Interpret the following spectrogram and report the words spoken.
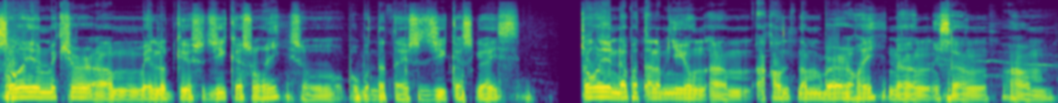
So ngayon make sure um, may load kayo sa GCash, okay? So pupunta tayo sa GCash guys. So ngayon dapat alam niyo yung um, account number, okay, ng isang um,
